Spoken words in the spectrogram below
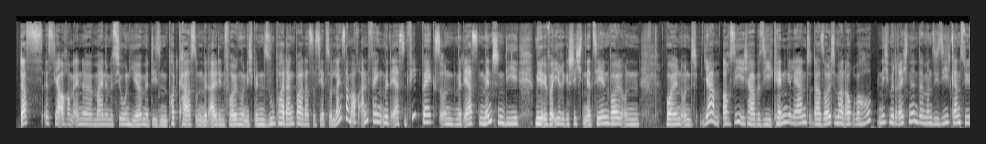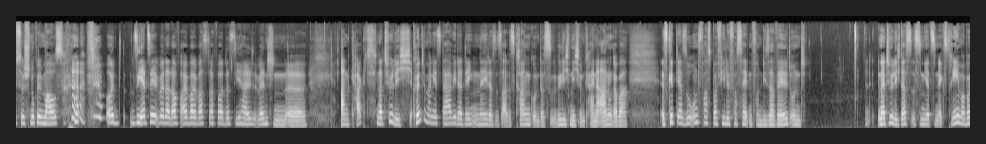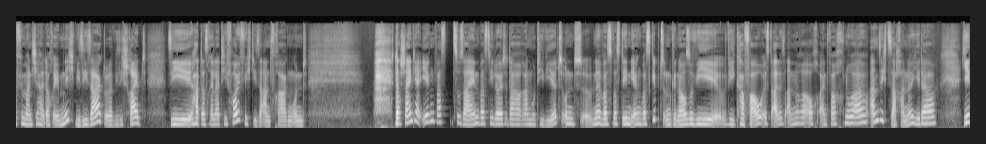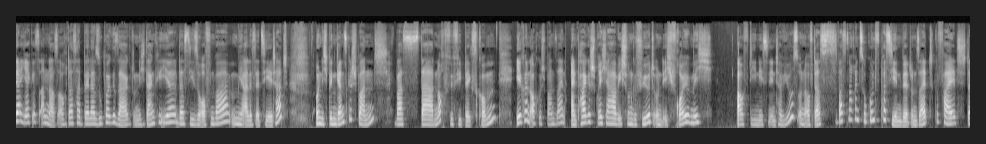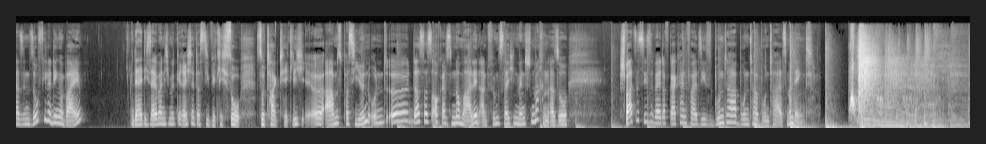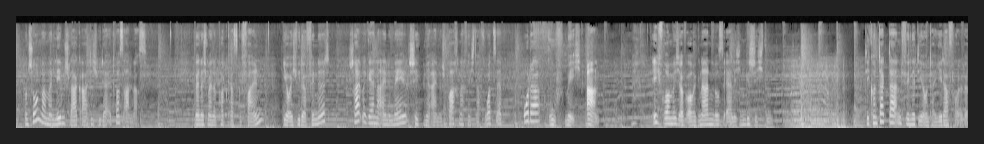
das ist ja auch am Ende meine Mission hier mit diesem Podcast und mit all den Folgen. Und ich bin super dankbar, dass es jetzt so langsam auch anfängt mit ersten Feedbacks und mit ersten Menschen, die mir über ihre Geschichten erzählen wollen und wollen. Und ja, auch sie, ich habe sie kennengelernt. Da sollte man auch überhaupt nicht mit rechnen, wenn man sie sieht. Ganz süße Schnuckelmaus. und sie erzählt mir dann auf einmal was davon, dass sie halt Menschen äh, ankackt. Natürlich könnte man jetzt da wieder denken, nee, das ist alles krank und das will ich nicht und keine Ahnung, aber es gibt ja so unfassbar viele Facetten von dieser Welt und Natürlich, das ist jetzt ein Extrem, aber für manche halt auch eben nicht, wie sie sagt oder wie sie schreibt. Sie hat das relativ häufig, diese Anfragen. Und da scheint ja irgendwas zu sein, was die Leute daran motiviert und äh, ne, was, was denen irgendwas gibt. Und genauso wie, wie KV ist alles andere auch einfach nur Ansichtssache. Ne? Jeder, jeder Jack ist anders. Auch das hat Bella super gesagt. Und ich danke ihr, dass sie so offen war, mir alles erzählt hat. Und ich bin ganz gespannt, was da noch für Feedbacks kommen. Ihr könnt auch gespannt sein. Ein paar Gespräche habe ich schon geführt und ich freue mich auf die nächsten Interviews und auf das, was noch in Zukunft passieren wird. Und seid gefeit, da sind so viele Dinge bei. Da hätte ich selber nicht mit gerechnet, dass die wirklich so, so tagtäglich äh, abends passieren und äh, dass das auch ganz normal in Anführungszeichen Menschen machen. Also schwarz ist diese Welt auf gar keinen Fall. Sie ist bunter, bunter, bunter, als man denkt. Und schon war mein Leben schlagartig wieder etwas anders. Wenn euch meine Podcasts gefallen, ihr euch wiederfindet, schreibt mir gerne eine Mail, schickt mir eine Sprachnachricht auf WhatsApp oder ruft mich an. Ich freue mich auf eure gnadenlos ehrlichen Geschichten. Die Kontaktdaten findet ihr unter jeder Folge.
